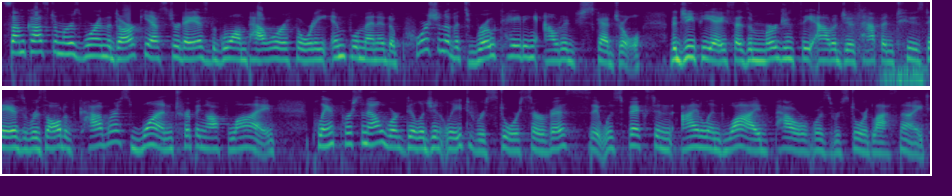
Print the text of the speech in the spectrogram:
Some customers were in the dark yesterday as the Guam Power Authority implemented a portion of its rotating outage schedule. The GPA says emergency outages happened Tuesday as a result of Cabras 1 tripping offline. Plant personnel worked diligently to restore service. It was fixed and island-wide power was restored last night.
